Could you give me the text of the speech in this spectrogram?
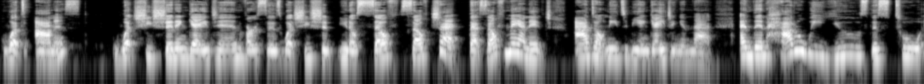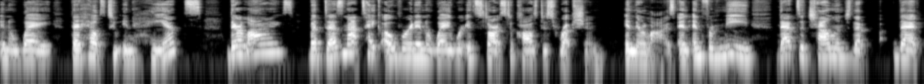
what's honest, what she should engage in versus what she should, you know, self self check, that self manage. I don't need to be engaging in that. And then how do we use this tool in a way that helps to enhance their lives, but does not take over it in a way where it starts to cause disruption in their lives? And and for me, that's a challenge that that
